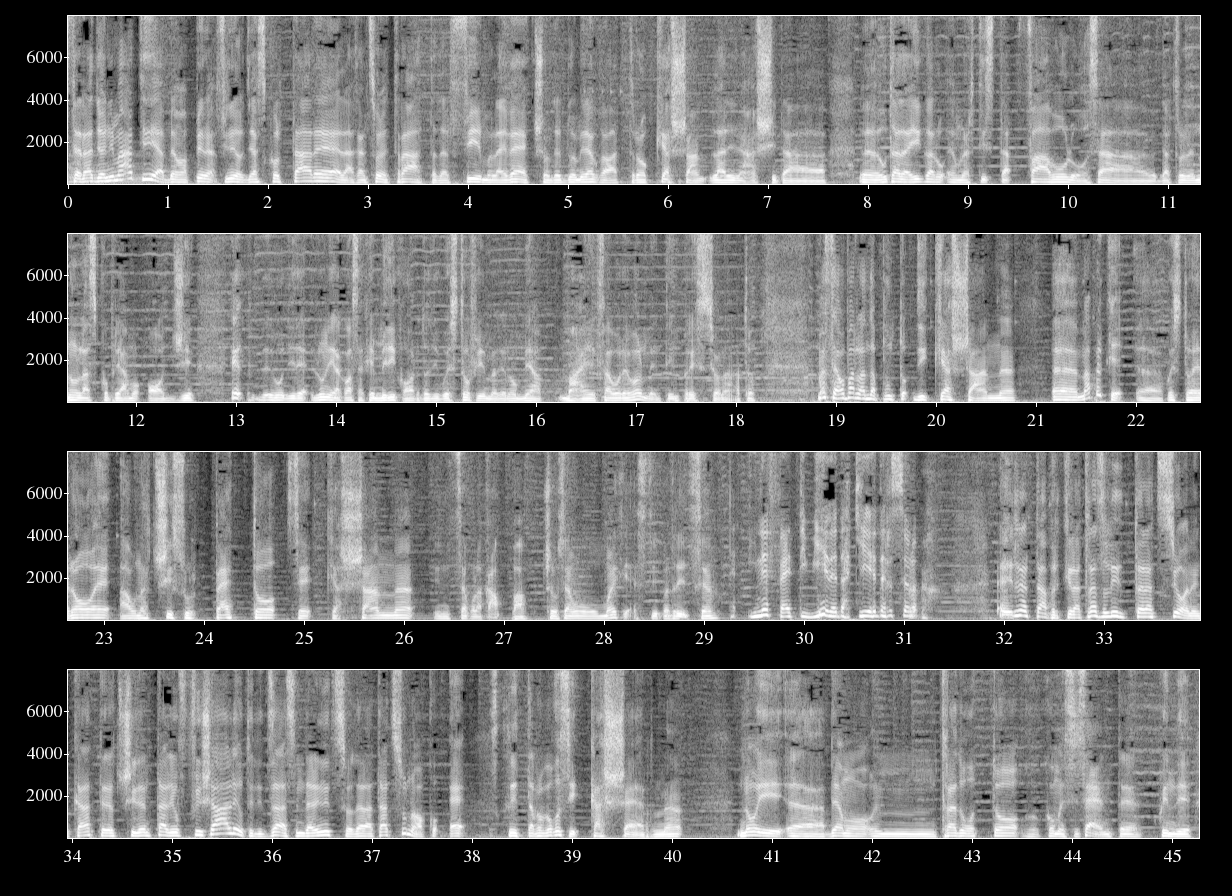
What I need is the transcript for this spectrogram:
Questa è Radio Animati e abbiamo appena finito di ascoltare la canzone tratta dal film live action del 2004 Kashan La rinascita. Uh, Utada Hikaru è un'artista favolosa, d'altronde non la scopriamo oggi e devo dire l'unica cosa che mi ricordo di questo film che non mi ha mai favorevolmente impressionato. Ma stiamo parlando appunto di Kashan eh, ma perché eh, questo eroe ha una C sul petto se Kashan inizia con la K? Ce lo siamo mai chiesti, Patrizia? In effetti viene da chiederselo. E in realtà perché la traslitterazione in carattere occidentale ufficiale utilizzata sin dall'inizio della Tatsunoko è scritta proprio così, Kashern, noi eh, abbiamo mh, mm, tradotto come si sente, quindi eh,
